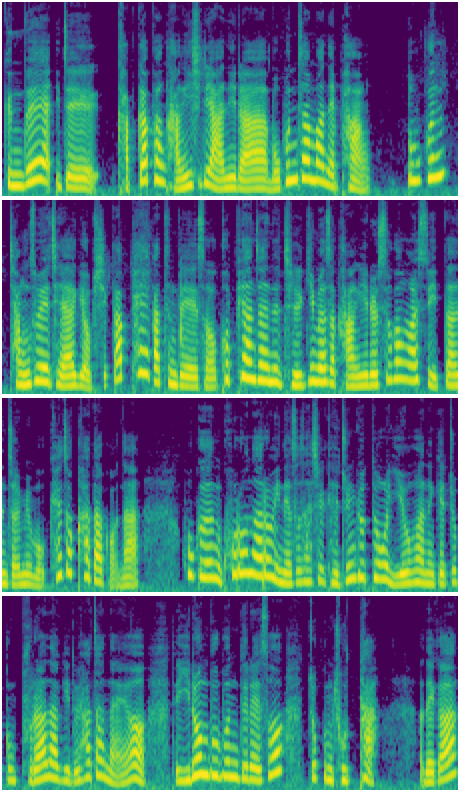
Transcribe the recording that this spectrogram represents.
근데 이제 갑갑한 강의실이 아니라 뭐 혼자만의 방 또는 장소의 제약이 없이 카페 같은 데에서 커피 한 잔을 즐기면서 강의를 수강할 수 있다는 점이 뭐 쾌적하다거나 혹은 코로나로 인해서 사실 대중교통을 이용하는 게 조금 불안하기도 하잖아요. 이런 부분들에서 조금 좋다. 내가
